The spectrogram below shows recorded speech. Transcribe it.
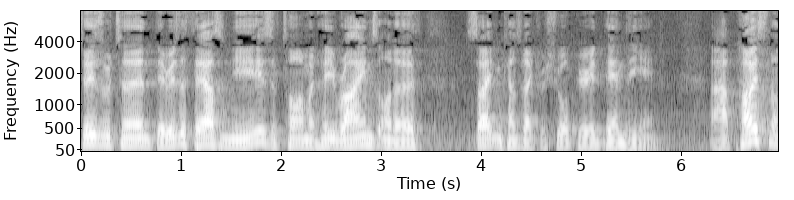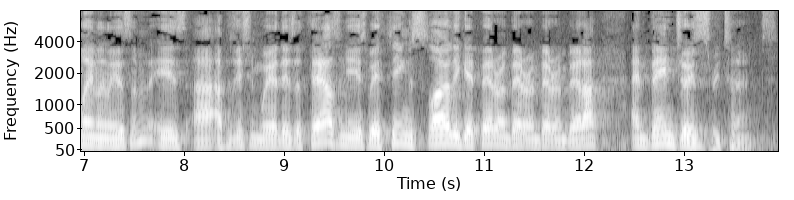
Jesus returned. There is a thousand years of time when he reigns on earth. Satan comes back for a short period, then the end. Uh, Post-millennialism is uh, a position where there's a thousand years where things slowly get better and better and better and better, and then Jesus returns.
